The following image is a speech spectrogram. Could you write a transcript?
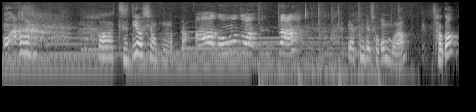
어, 아. 와 드디어 시험 끝났다. 아 너무 좋아 진짜. 야 근데 저건 뭐야? 저거?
